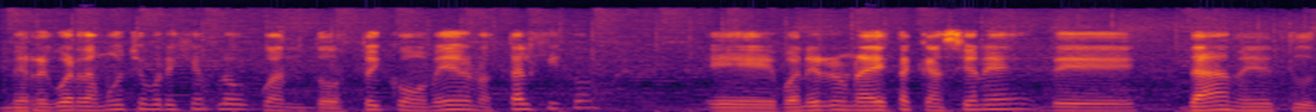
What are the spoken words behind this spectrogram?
me recuerda mucho, por ejemplo, cuando estoy como medio nostálgico, eh, poner una de estas canciones de Dame tu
